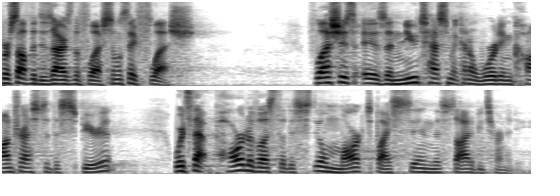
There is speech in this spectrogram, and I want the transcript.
First off, the desires of the flesh. Someone say flesh. Flesh is, is a New Testament kind of word in contrast to the Spirit, where it's that part of us that is still marked by sin this side of eternity.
